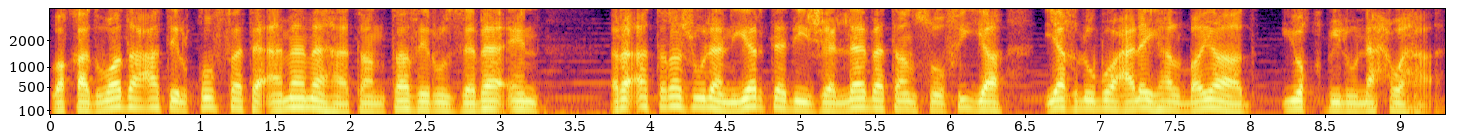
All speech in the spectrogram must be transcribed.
وقد وضعت القفة أمامها تنتظر الزبائن رأت رجلا يرتدي جلابة صوفية يغلب عليها البياض يقبل نحوها.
